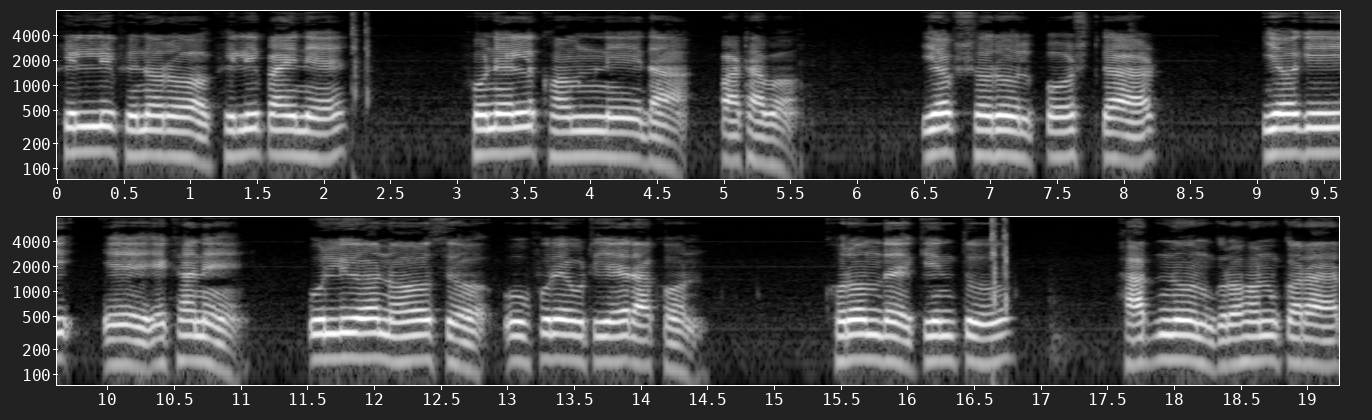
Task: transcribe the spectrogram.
ফিলিপিনোরো ফিলিপাইনে ফুনেল খমনিদা পাঠাব। ইয়ব সরুল পোস্ট কার্ড ইয়গি, এ, এখানে। উল্লিয় নস উপরে উঠিয়ে রাখুন। খুরন্দে, কিন্তু হাদনুন গ্রহণ করার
